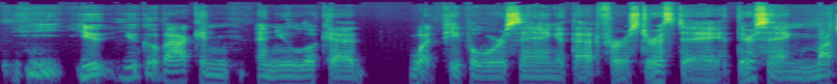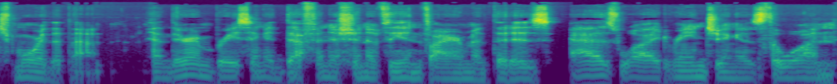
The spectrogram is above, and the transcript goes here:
You you go back and, and you look at what people were saying at that first Earth Day, they're saying much more than that. And they're embracing a definition of the environment that is as wide ranging as the one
